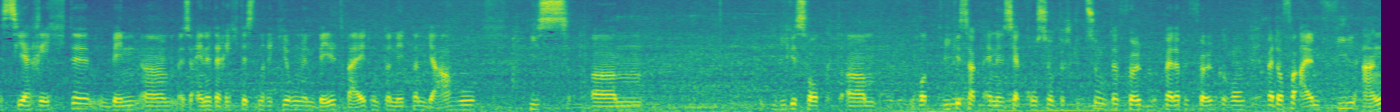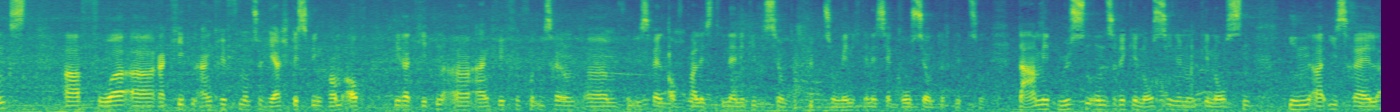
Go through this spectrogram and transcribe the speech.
sehr rechte, wenn, ähm, also eine der rechtesten Regierungen weltweit unter Netanyahu ist, ähm, wie gesagt, ähm, hat wie gesagt eine sehr große Unterstützung der bei der Bevölkerung, weil da vor allem viel Angst äh, vor äh, Raketenangriffen und so herrscht. Deswegen haben auch die Raketenangriffe von Israel, ähm, von Israel auf Palästina eine gewisse Unterstützung, wenn nicht eine sehr große Unterstützung. Damit müssen unsere Genossinnen und Genossen in äh, Israel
